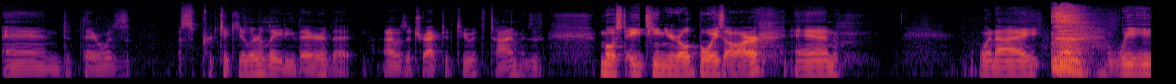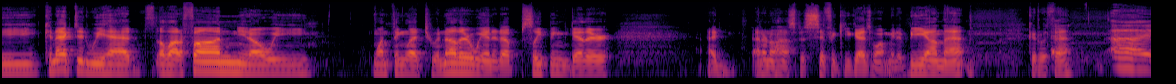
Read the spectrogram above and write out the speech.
and there was particular lady there that I was attracted to at the time, as most 18 year old boys are. And when I we connected, we had a lot of fun. You know, we one thing led to another. We ended up sleeping together. I I don't know how specific you guys want me to be on that. Good with that? Uh,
